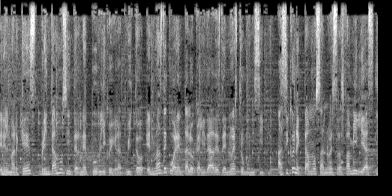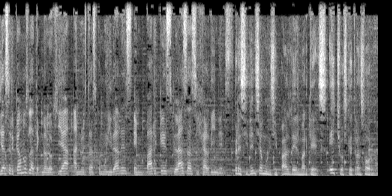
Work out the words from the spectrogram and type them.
En el Marqués brindamos internet público y gratuito en más de 40 localidades de nuestro municipio. Así conectamos a nuestras familias y acercamos la tecnología a nuestras comunidades en parques, plazas y jardines. Presidencia Municipal del Marqués. Hechos que transforman.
